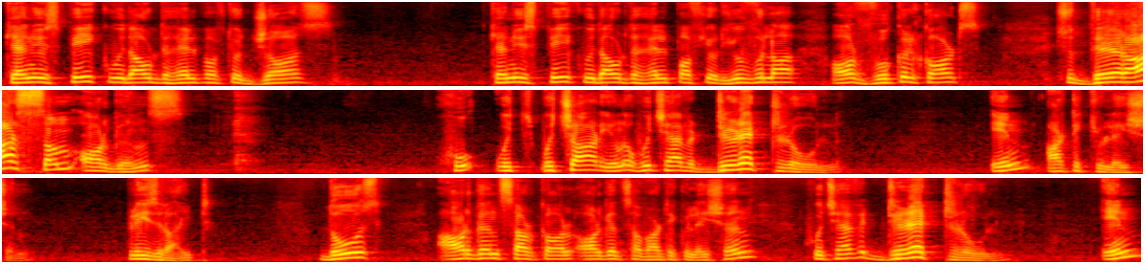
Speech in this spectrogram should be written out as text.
Can you speak without the help of your jaws? Can you speak without the help of your uvula or vocal cords? So, there are some organs who, which, which are you know which have a direct role in articulation. Please write. Those organs are called organs of articulation which have a direct role in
